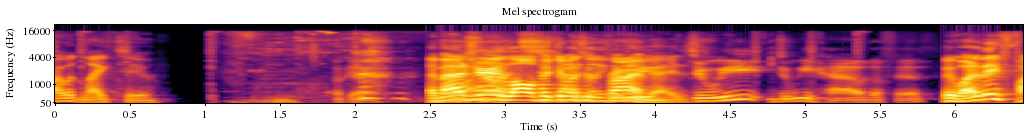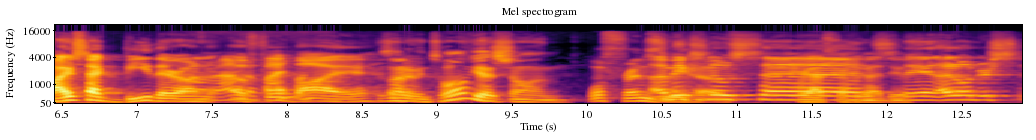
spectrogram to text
I would like to. Okay. Imaginary lol 51 to the prime. you guys. Do we do we have a fifth? Wait, why do they five stack B there on Oh, a full find one. buy? It's not even 12 yet, Sean. What friends That do we makes have? no stuff we gotta sense, man. I don't understand.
